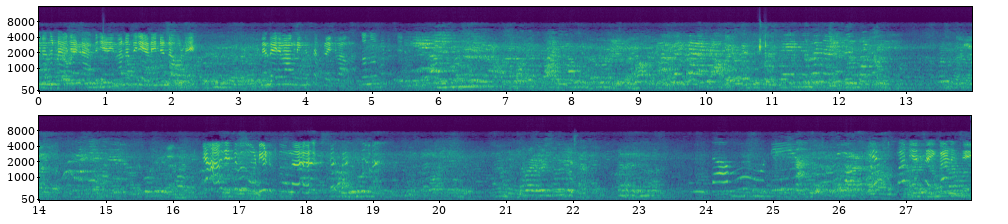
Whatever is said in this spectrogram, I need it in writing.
ഇത് അങ്ങനെ ഒന്നും ഉണ്ടാവില്ല ബിരിയാണി എന്ന് പറഞ്ഞാൽ ബിരിയാണി തന്നെ ഉണ്ടാവുള്ളേ എന്തായാലും വാങ്ങണമെങ്കിൽ സെപ്പറേറ്റ് വാങ്ങണം ഇതൊന്നും ഞാൻ എടുക്കുന്നു ഞാൻ കാണിച്ചേ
